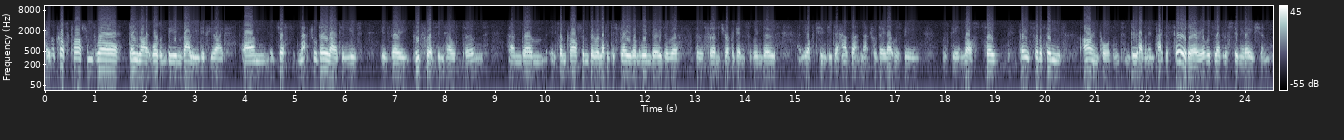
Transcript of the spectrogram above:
came across classrooms where daylight wasn't being valued, if you like. Um, just natural daylighting is, is very good for us in health terms. And um, in some classrooms, there were a lot of displays on the windows. There were there was furniture up against the windows, and the opportunity to have that natural daylight was being was being lost. So those sort of things are important and do have an impact. The third area was level of stimulation,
